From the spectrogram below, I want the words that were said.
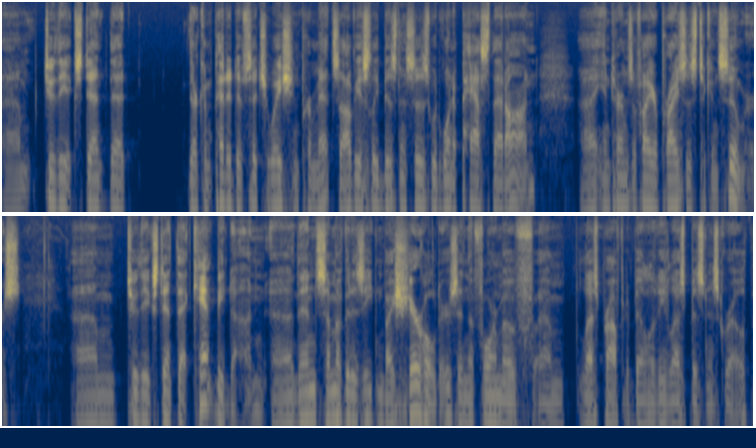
Um, to the extent that their competitive situation permits, obviously businesses would want to pass that on uh, in terms of higher prices to consumers. Um, to the extent that can't be done, uh, then some of it is eaten by shareholders in the form of um, less profitability, less business growth,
